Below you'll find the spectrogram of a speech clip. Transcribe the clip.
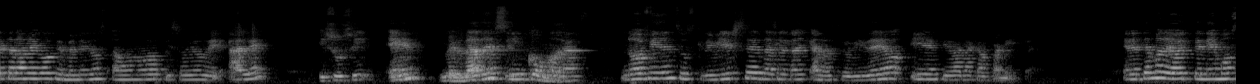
¿qué tal amigos? Bienvenidos a un nuevo episodio de Ale y Susi en Verdades Incómodas. No olviden suscribirse, darle like a nuestro video y activar la campanita. En el tema de hoy tenemos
